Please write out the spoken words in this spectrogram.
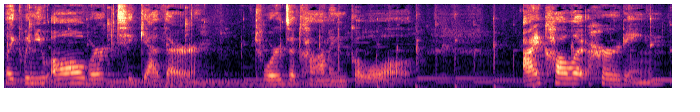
Like when you all work together towards a common goal. I call it herding.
